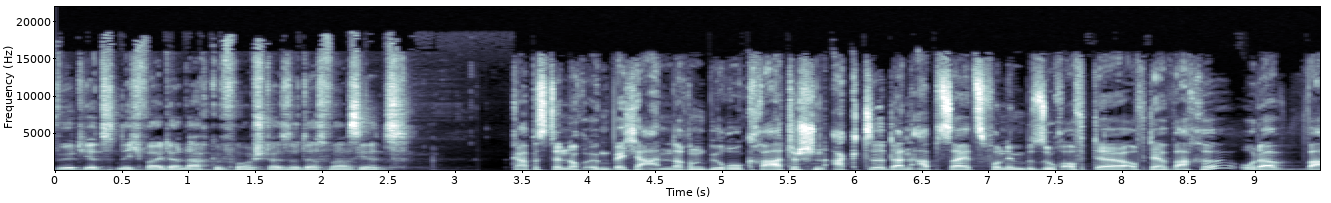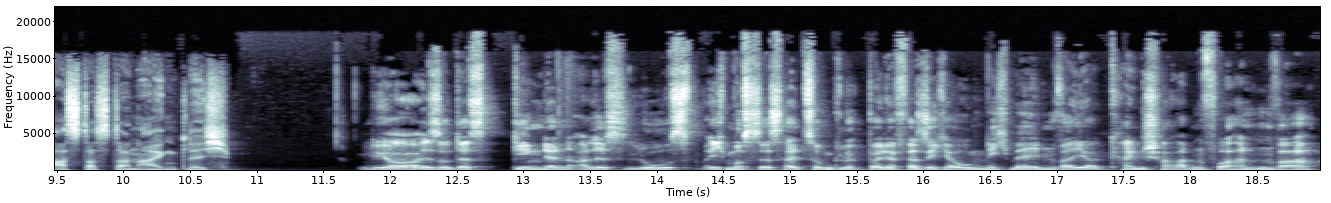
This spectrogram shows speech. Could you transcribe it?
wird jetzt nicht weiter nachgeforscht. Also das war's jetzt. Gab es denn noch irgendwelche anderen bürokratischen Akte dann abseits von dem Besuch auf der, auf der Wache oder war es das dann eigentlich? Ja, also das ging dann alles los. Ich musste es halt zum Glück bei der Versicherung nicht melden, weil ja kein Schaden vorhanden war.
